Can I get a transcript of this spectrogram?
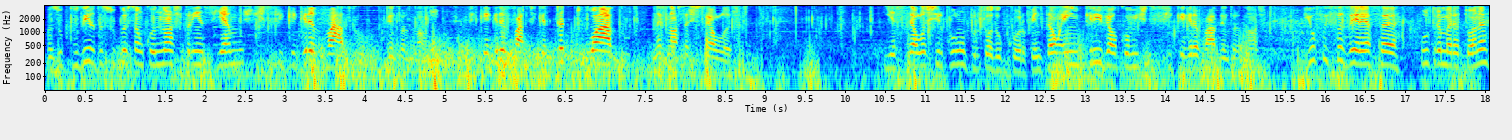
mas o poder da superação, quando nós experienciamos, isto fica gravado dentro de nós. Fica gravado, fica tatuado nas nossas células. E as células circulam por todo o corpo. Então é incrível como isto fica gravado dentro de nós. E eu fui fazer essa ultramaratona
